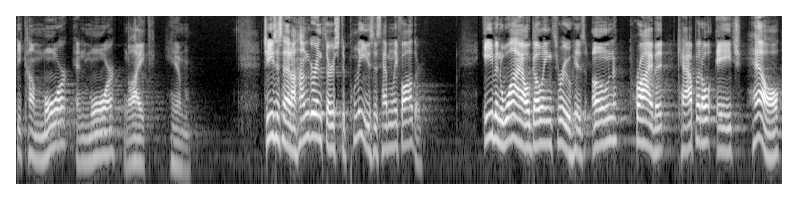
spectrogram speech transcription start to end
become more and more like him. Jesus had a hunger and thirst to please his heavenly Father, even while going through his own private, capital H, hell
